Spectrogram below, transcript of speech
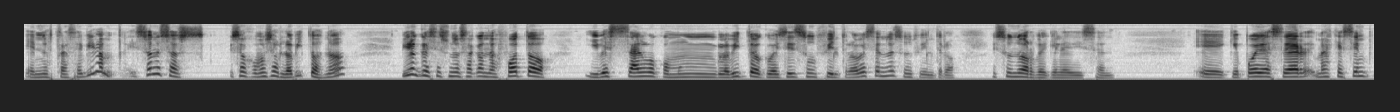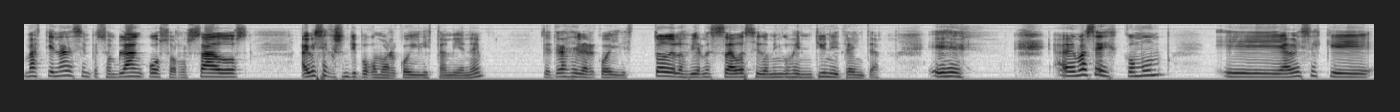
en nuestras... ¿Vieron? Son esos, esos como esos globitos, ¿no? ¿Vieron que a veces uno saca una foto y ves algo como un globito que es un filtro? A veces no es un filtro, es un orbe que le dicen. Eh, que puede ser, más que, más que nada siempre son blancos o rosados. Hay veces que son tipo como arcoíris también, ¿eh? Detrás del arcoíris, todos los viernes, sábados y domingos 21 y 30. Eh, Además es común eh, a veces que,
